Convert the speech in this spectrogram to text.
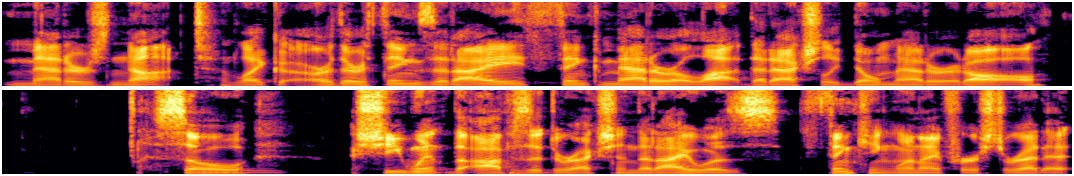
matters not? Like, are there things that I think matter a lot that actually don't matter at all? So mm. she went the opposite direction that I was thinking when I first read it.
